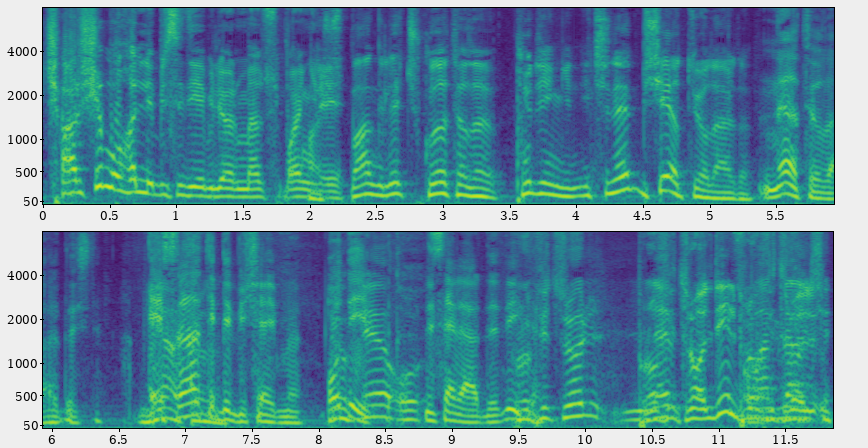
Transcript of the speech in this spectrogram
çarşı muhallebisi diye biliyorum ben su pangileyi. Spangile çikolatalı pudingin içine bir şey atıyorlardı. Ne atıyorlardı işte? Atıyorlar? tipi bir şey mi? O Yok değil. ya, o- Liselerde değil. de. Profiterol Profiterol değil, profiterol. Spangile-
